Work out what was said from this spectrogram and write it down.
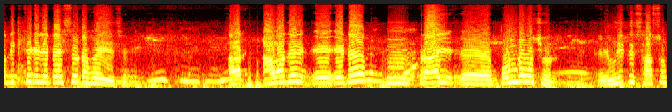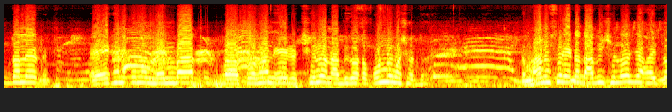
ওদিক থেকে যেটা এসছে ওটা হয়ে গেছে। আর আমাদের এটা প্রায় পনেরো বছর। এমনিতে শাসক দলের এখানে কোনো মেম্বার বা প্রধান এর ছিল না বিগত পনেরো বছর ধরে। তো মানুষের এটা দাবি ছিল যে হয়তো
